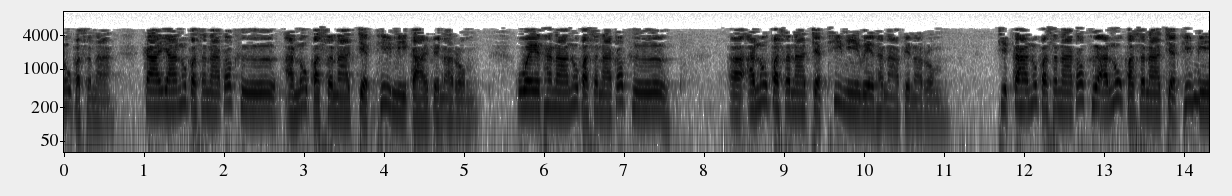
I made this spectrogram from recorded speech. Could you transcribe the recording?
นุปัสนา กายานุปัสนาก็คือ อนุปัสนาเจ็ดที่มีกายเป็นอารมณ์ เวทนานุปัสนาก็คืออนุปัสนาเจ็ดที่มีเวทนาเป็นอารมณ์ จิตานุปัสนาก็คืออนุปัสนาเจ็ดที่มี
